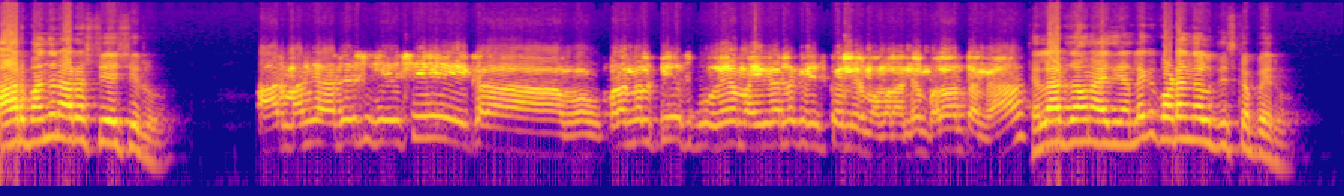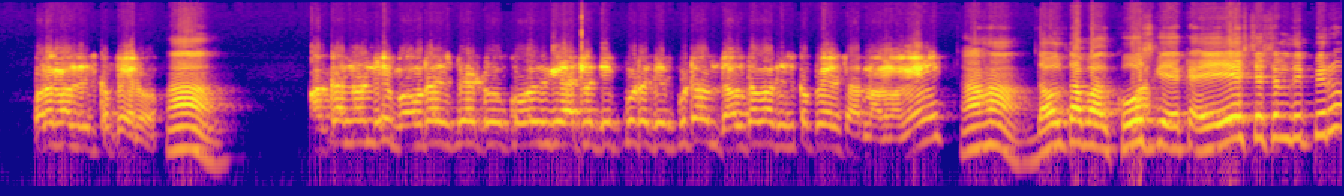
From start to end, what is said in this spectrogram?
ఆరు మందిని అరెస్ట్ చేసిర్రు. ఆరు మంది అరెస్ట్ చేసి ఇక్కడ కొడంగల్ పిఎస్ ఉదయం ఐదు గంటలకు తీసుకెళ్ళారు మమ్మల్ని బలవంతంగా. తెల్లారుజామున ఐదు గంటలకి కొడంగల్కి తీసుకుపోయారు కొడంగల్ తీసుకుపోయారు అక్కడ నుండి బొమ్మరాజ్పేట కోల్గి అట్లా తిప్పుకుంటూ తిప్పుకుంటూ దౌలతాబాద్ తీసుకుపోయారు సార్ మమ్మల్ని. దౌలతాబాద్ ఏ ఏ స్టేషన్ తిప్పిరు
